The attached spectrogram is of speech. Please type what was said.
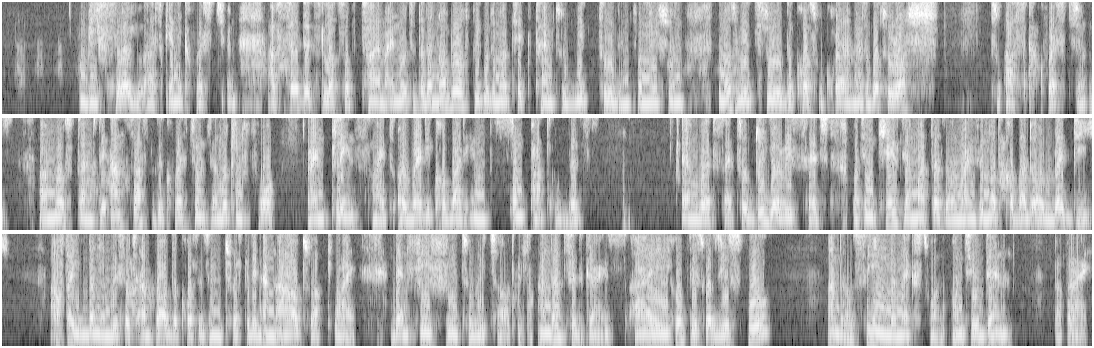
before you ask any question. I've said it lots of time. I noticed that a number of people do not take time to read through the information, do not read through the course requirements, but to rush to ask questions. And most times the answers to the questions they're looking for are in plain sight already covered in some part of this um, website. So do your research, but in case there matters arise they're not covered already, after you've done your research about the courses you're interested in and how to apply, then feel free to reach out. And that's it guys. I hope this was useful and I'll see you in the next one. Until then, bye bye.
